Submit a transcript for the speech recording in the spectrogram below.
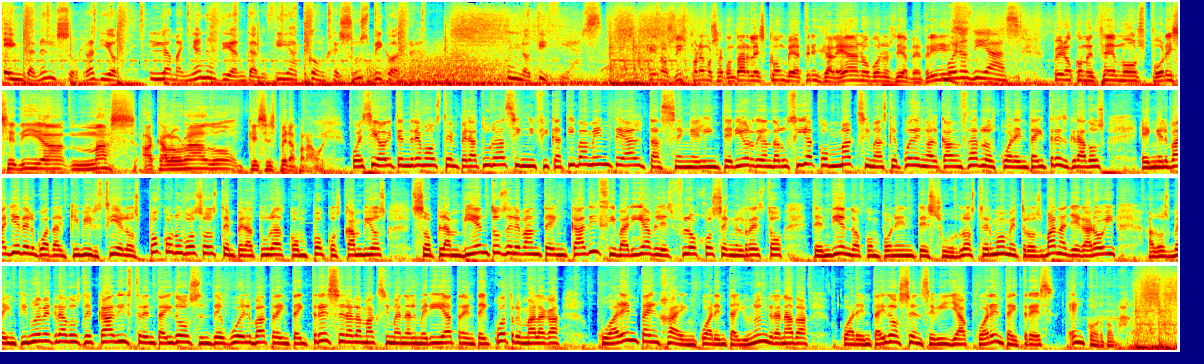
En Canal Sur Radio, La mañana de Andalucía con Jesús Vigorra. Noticias. ¿Qué nos disponemos a contarles con Beatriz Galeano? Buenos días, Beatriz. Buenos días. Pero comencemos por ese día más acalorado que se espera para hoy. Pues sí, hoy tendremos temperaturas significativamente altas en el interior de Andalucía con máximas que pueden alcanzar los 43 grados en el Valle del Guadalquivir. Cielos poco nubosos, temperaturas con pocos cambios, soplan vientos de levante en Cádiz y variables flojos en el resto, tendiendo a componente sur. Los termómetros van a llegar hoy a los 29 grados de Cádiz, 32 de Huelva, 33 será la máxima en Almería, 34 en Málaga, 40 en Jaén, 41 en Granada, 42 en Sevilla, 43 en Córdoba.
